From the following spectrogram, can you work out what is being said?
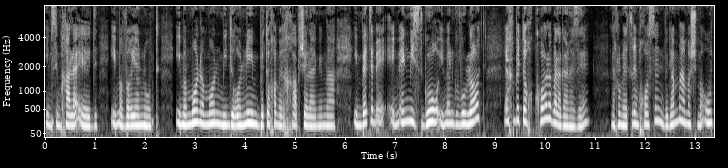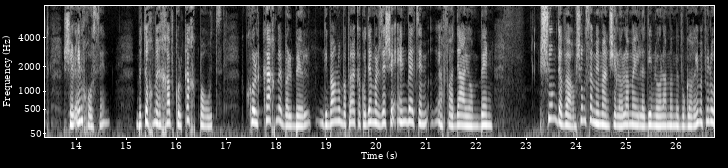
עם שמחה לאיד, עם עבריינות, עם המון המון מדרונים בתוך המרחב שלהם, עם, ה, עם בעצם, אם אין מסגור, אם אין גבולות, איך בתוך כל הבלגן הזה אנחנו מייצרים חוסן, וגם מה המשמעות של אין חוסן בתוך מרחב כל כך פרוץ, כל כך מבלבל. דיברנו בפרק הקודם על זה שאין בעצם הפרדה היום בין שום דבר, שום סממן של עולם הילדים לעולם המבוגרים. אפילו,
